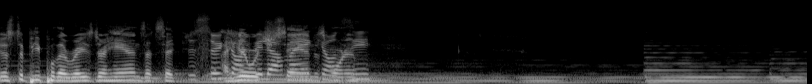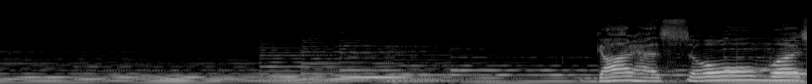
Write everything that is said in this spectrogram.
Just the people that raised their hands that said, Juste ceux I ont hear levé what you're leurs mains saying this ont morning. God has so much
